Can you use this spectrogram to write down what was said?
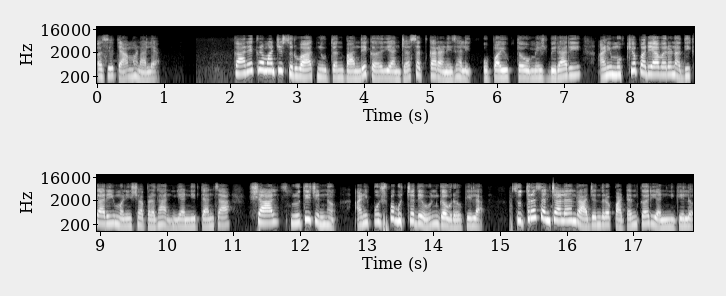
असे त्या म्हणाल्या. कार्यक्रमाची सुरुवात नूतन बांदेकर यांच्या सत्काराने झाली. उपायुक्त उमेश बिरारी आणि मुख्य पर्यावरण अधिकारी मनीषा प्रधान यांनी त्यांचा शाल स्मृतिचिन्ह आणि पुष्पगुच्छ देऊन गौरव केला. सूत्रसंचालन राजेंद्र पाटणकर यांनी केलं.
